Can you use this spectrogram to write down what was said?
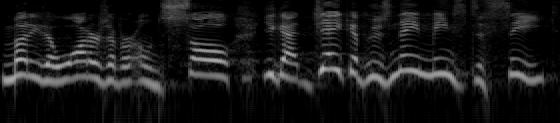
muddy the waters of her own soul. You got Jacob whose name means deceit.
